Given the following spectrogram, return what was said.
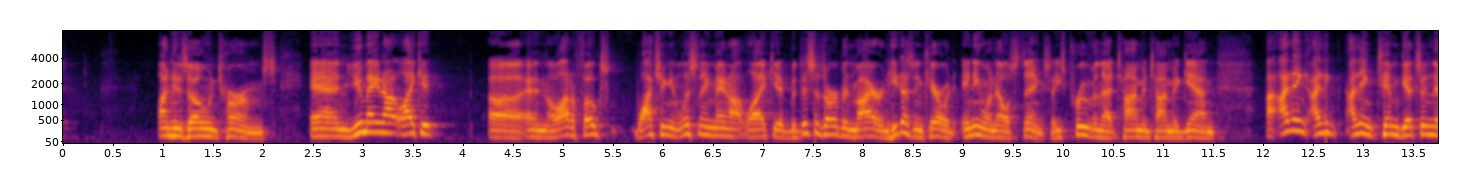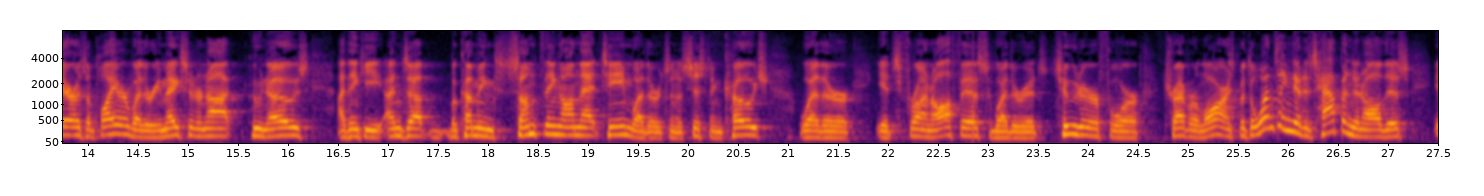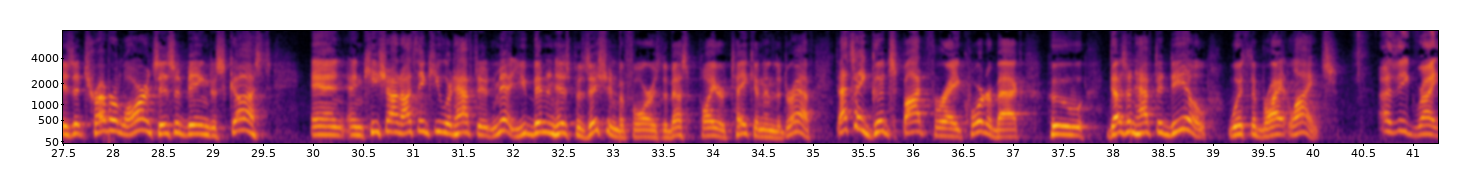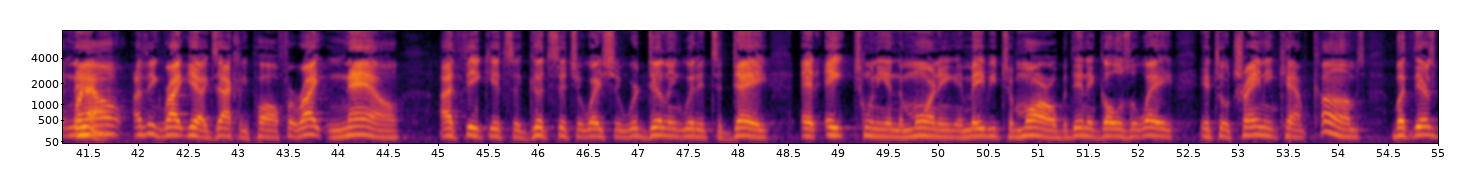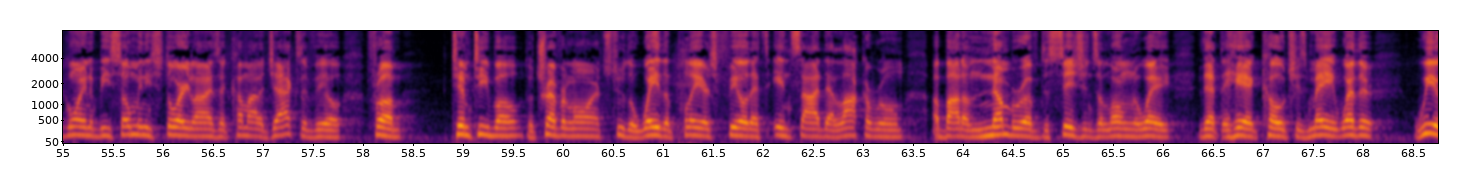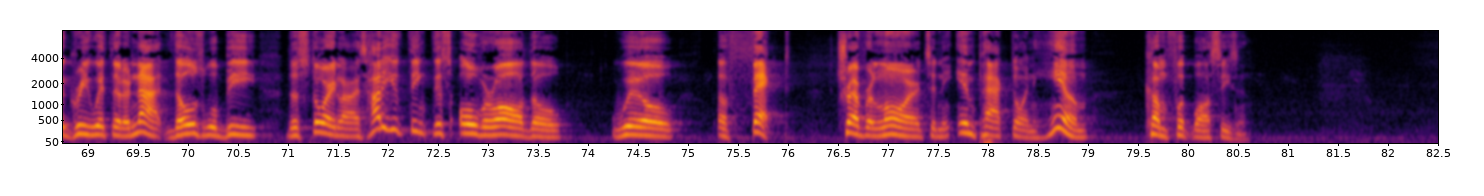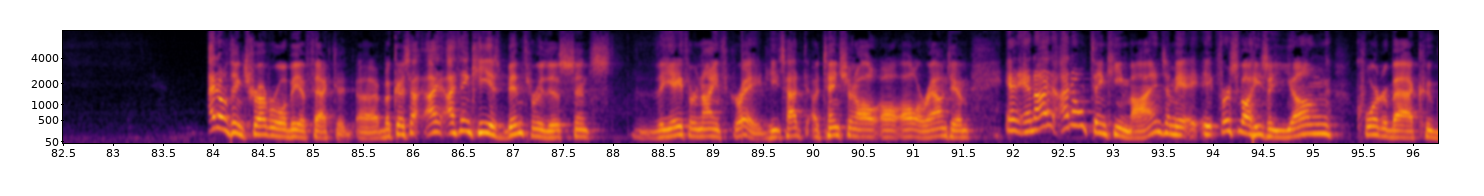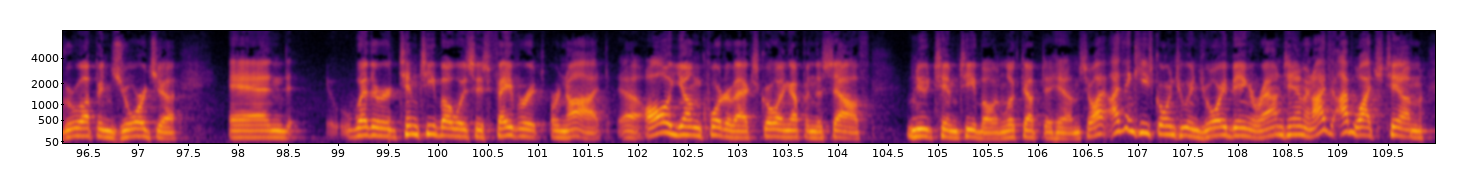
on his own terms. And you may not like it, uh, and a lot of folks watching and listening may not like it, but this is Urban Meyer, and he doesn't care what anyone else thinks. He's proven that time and time again. I think I think I think Tim gets in there as a player, whether he makes it or not, who knows? I think he ends up becoming something on that team, whether it's an assistant coach, whether it's front office, whether it's tutor for Trevor Lawrence. But the one thing that has happened in all this is that Trevor Lawrence isn't being discussed. And and Keyshawn, I think you would have to admit you've been in his position before as the best player taken in the draft. That's a good spot for a quarterback who doesn't have to deal with the bright lights. I think right now, now, I think right, yeah, exactly, Paul. For right now, I think it's a good situation. We're dealing with it today at 8:20 in the morning and maybe tomorrow, but then it goes away until training camp comes. But there's going to be so many storylines that come out of Jacksonville from Tim Tebow to Trevor Lawrence to the way the players feel that's inside that locker room about a number of decisions along the way that the head coach has made, whether – we agree with it or not, those will be the storylines. How do you think this overall, though, will affect Trevor Lawrence and the impact on him come football season? I don't think Trevor will be affected uh, because I, I, think he has been through this since the eighth or ninth grade. He's had attention all, all, all around him. And, and I, I, don't think he minds. I mean, it, first of all, he's a young quarterback who grew up in Georgia and whether Tim Tebow was his favorite or not, uh, all young quarterbacks growing up in the South knew Tim Tebow and looked up to him. So I, I think he's going to enjoy being around him. And I've, I've watched him,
